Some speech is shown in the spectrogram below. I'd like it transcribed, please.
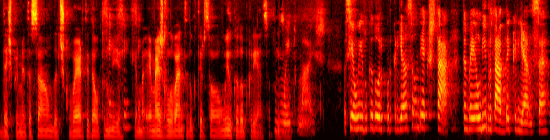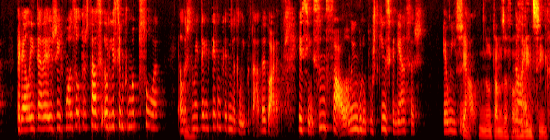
da experimentação, da descoberta e da autonomia, sim, sim, que é sim. é mais relevante do que ter só um educador por criança. Por muito mais. Se é o educador por criança, onde é que está também a liberdade da criança para ela interagir com as outras? Está ali sempre uma pessoa. Elas hum. também têm que ter um bocadinho de liberdade. Agora, é assim, se me falam em grupos de 15 crianças, é o ideal. Sim, não estamos a falar não de é? 25.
